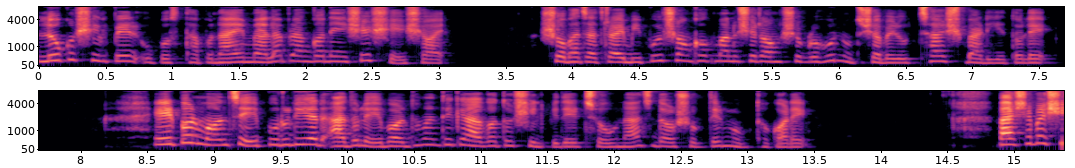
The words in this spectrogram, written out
লোকশিল্পের উপস্থাপনায় মেলা প্রাঙ্গণে এসে শেষ হয়। শোভাযাত্রায় বিপুল সংখ্যক মানুষের অংশগ্রহণ, উৎসবের উচ্ছ্বাস বাড়িয়ে তোলে। এরপর মঞ্চে পুরুলিয়ার আদলে বর্ধমান থেকে আগত শিল্পীদের ছৌ নাচ দর্শকদের মুগ্ধ করে। পাশাপাশি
